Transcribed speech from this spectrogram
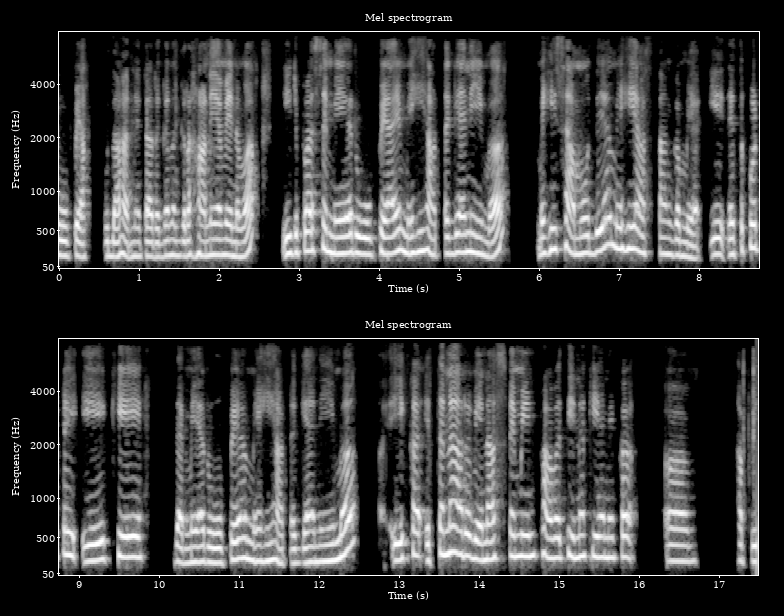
රූපයක් උදාහරණයට අරගෙන ග්‍රහණය වෙනවා. ඊට පස්සේ මේ රූපයයි මෙහි හට ගැනීම මෙහි සමුදය මෙහි අස්තංගමය. එතකොට ඒකේ දැන් මේ රූපය මෙහි හට ගැනීම ඒක එතන අර වෙනස් වෙමින් පවතින කියන එක අපි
